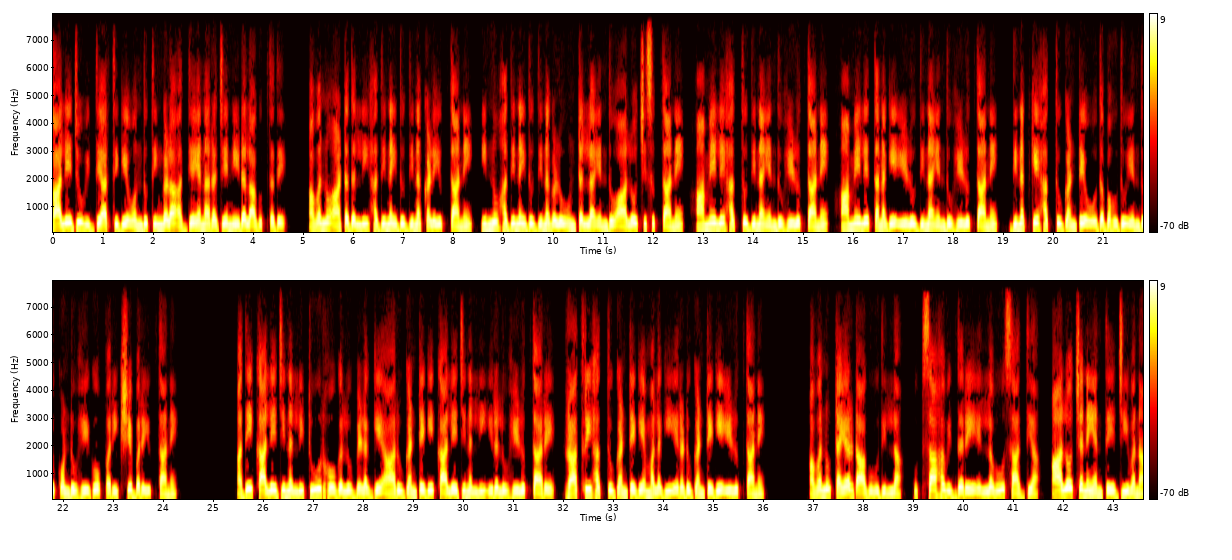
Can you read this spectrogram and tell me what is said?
College ವಿದ್ಯಾರ್ಥಿಗೆ ಒಂದು ತಿಂಗಳ ಅಧ್ಯಯನ ರಜೆ ನೀಡಲಾಗುತ್ತದೆ. ಅವನು ಆಟದಲ್ಲಿ ಹದಿನೈದು ದಿನ ಕಳೆಯುತ್ತಾನೆ, ಇನ್ನು ಹದಿನೈದು ದಿನಗಳು ಉಂಟಲ್ಲ ಎಂದು ಆಲೋಚಿಸುತ್ತಾನೆ, ಆಮೇಲೆ ಹತ್ತು ದಿನ ಎಂದು ಹೇಳುತ್ತಾನೆ, ಆಮೇಲೆ ತನಗೆ ಏಳು ದಿನ ಎಂದು ಹೇಳುತ್ತಾನೆ, ದಿನಕ್ಕೆ ಹತ್ತು ಗಂಟೆ ಓದಬಹುದು ಎಂದುಕೊಂಡು ಹೇಗೋ ಪರೀಕ್ಷೆ ಬರೆಯುತ್ತಾನೆ. ಅದೇ ಕಾಲೇಜಿನಲ್ಲಿ ಟೂರ್ ಹೋಗಲು ಬೆಳಗ್ಗೆ ಆರು ಗಂಟೆಗೆ ಕಾಲೇಜಿನಲ್ಲಿ ಇರಲು ಹೇಳುತ್ತಾರೆ, ರಾತ್ರಿ ಹತ್ತು ಗಂಟೆಗೆ ಮಲಗಿ ಎರಡು ಗಂಟೆಗೆ ಏಳುತ್ತಾನೆ. ಅವನು ಟಯರ್ಡ್ ಆಗುವುದಿಲ್ಲ, ಉತ್ಸಾಹವಿದ್ದರೆ ಎಲ್ಲವೂ ಸಾಧ್ಯ, ಆಲೋಚನೆಯಂತೆ ಜೀವನ.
